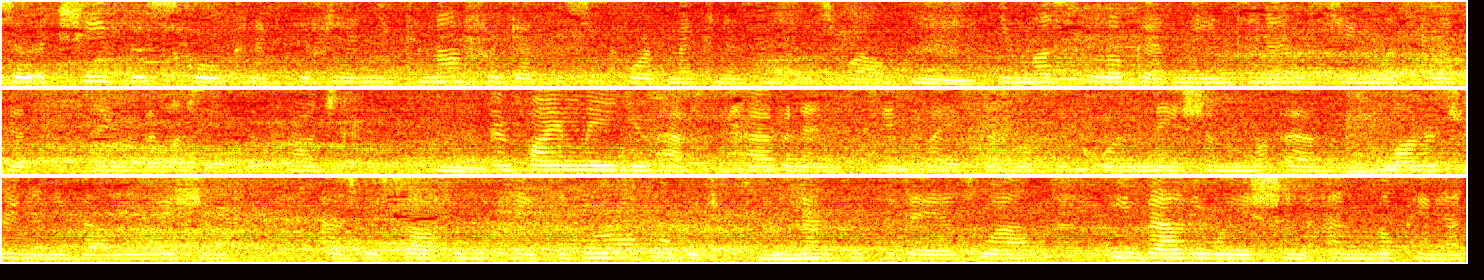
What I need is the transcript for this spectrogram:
To achieve the school connectivity and you cannot forget the support mechanisms as well. Mm. You must look at maintenance, you must look at sustainability of the project. Mm. And finally, you have to have an entity in place that looks at coordination, um, monitoring and evaluation as we saw from the case of Morocco, which was mm-hmm. presented today as well, evaluation and looking at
